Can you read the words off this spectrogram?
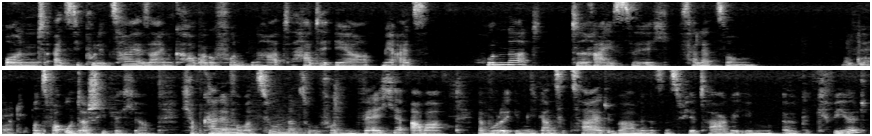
Und als die Polizei seinen Körper gefunden hat, hatte er mehr als 130 Verletzungen. Oh Gott. Und zwar unterschiedliche. Ich habe keine ja. Informationen dazu gefunden, welche, aber er wurde eben die ganze Zeit über mindestens vier Tage eben äh, gequält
